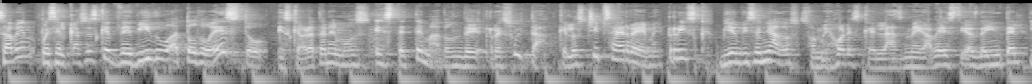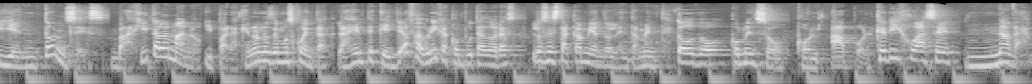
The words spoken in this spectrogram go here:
Saben, pues el caso es que debido a todo esto es que ahora tenemos este tema donde resulta que los chips ARM RISC bien diseñados son mejores que las mega bestias de Intel y entonces bajita la mano y para que no nos demos cuenta, la gente que ya fabrica computadoras los está cambiando lentamente. Todo comenzó con Apple, que dijo hace nada.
